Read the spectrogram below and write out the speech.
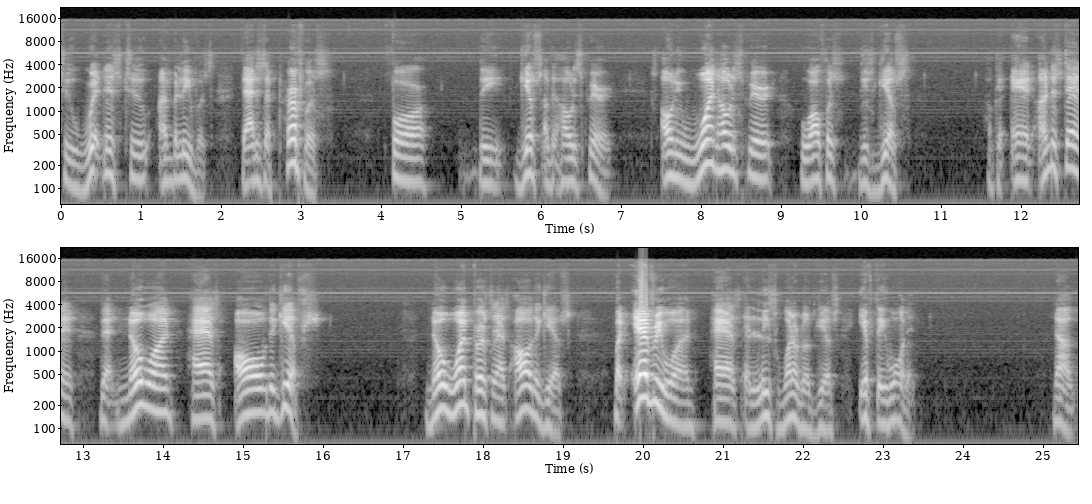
to witness to unbelievers. That is the purpose for the gifts of the Holy Spirit. It's only one Holy Spirit who offers these gifts. Okay, and understanding that no one has all the gifts. No one person has all the gifts, but everyone has at least one of those gifts if they want it. Now,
